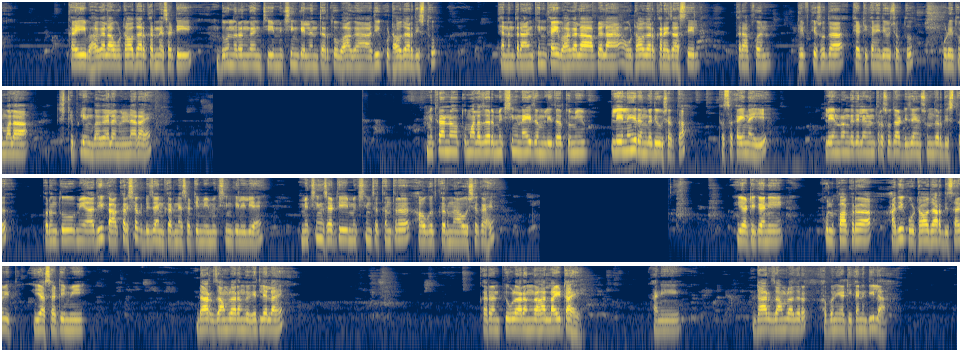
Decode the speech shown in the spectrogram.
काही भागाला उठावदार करण्यासाठी दोन रंगांची मिक्सिंग केल्यानंतर तो भाग अधिक उठावदार दिसतो. त्यानंतर आणखीन काही भागाला आपल्याला उठाव जर करायचा असेल तर आपण ठिपकेसुद्धा त्या ठिकाणी देऊ शकतो. पुढे तुम्हाला स्टिपलिंग बघायला मिळणार आहे. मित्रांनो तुम्हाला जर मिक्सिंग नाही जमली तर तुम्ही प्लेनही रंग देऊ शकता. तसं काही नाही आहे प्लेन रंग दिल्यानंतरसुद्धा डिझाईन सुंदर दिसतं. परंतु मी अधिक आकर्षक डिझाईन करण्यासाठी मी मिक्सिंग केलेली आहे. मिक्सिंगसाठी मिक्सिंगचं तंत्र अवगत करणं आवश्यक आहे. या ठिकाणी फुलपाखरं अधिक उठावदार दिसावीत यासाठी मी डार्क जांभळा रंग घेतलेला आहे. कारण पिवळा रंग हा लाइट आहे. आणि डार्क जांभळा जर आपण या ठिकाणी दिला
